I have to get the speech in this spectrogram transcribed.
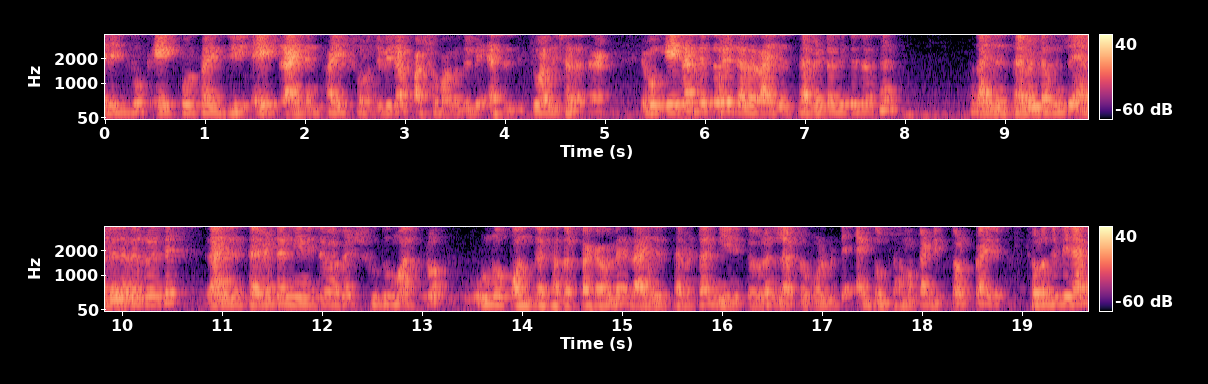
EliteBook eight four five G eight Ryzen five ষোলো জিবি র্যাম পাঁচশো বারো জিবি এসএসডি চুয়াল্লিশ হাজার টাকা। এবং এটার ভেতরে যারা রাইজেন সেভেনটা নিতে যাচ্ছেন রাইজেন সেভেনটা কিন্তু অ্যাভেলেবেল রয়েছে। রাইজেন সেভেনটা নিয়ে নিতে পারবেন, শুধুমাত্র উনপঞ্চাশ হাজার টাকা হলে রাইজেন সেভেনটা নিয়ে নিতে পারবেন ল্যাপটপ অলবিতে একদম ধামাকা ডিসকাউন্ট প্রাইজে ষোলো জিবি র্যাম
